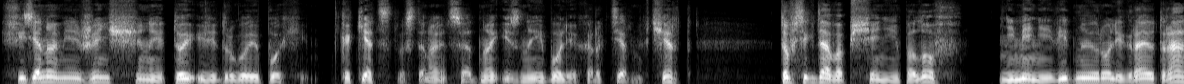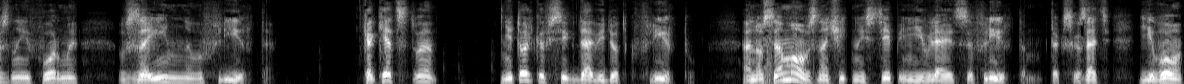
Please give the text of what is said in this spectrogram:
в физиономии женщины той или другой эпохи кокетство становится одной из наиболее характерных черт, то всегда в общении полов не менее видную роль играют разные формы взаимного флирта. Кокетство не только всегда ведет к флирту, оно само в значительной степени является флиртом, так сказать, его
